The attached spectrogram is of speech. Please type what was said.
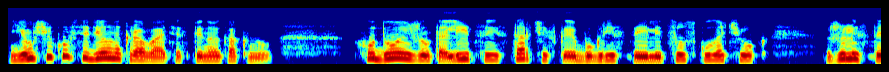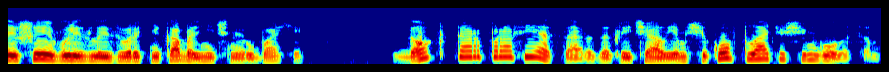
Ямщиков сидел на кровати, спиной к окну. Худой, желтолицый, старческое бугристое лицо с кулачок, жилистая шея вылезла из воротника больничной рубахи. — Доктор-профессор! — закричал Ямщиков плачущим голосом.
